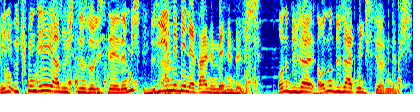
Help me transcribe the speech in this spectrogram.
Beni 3000 diye yazmıştınız o listeye demiş. 20 bin efendim benim demiş. Onu düzel onu düzeltmek istiyorum demiş.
